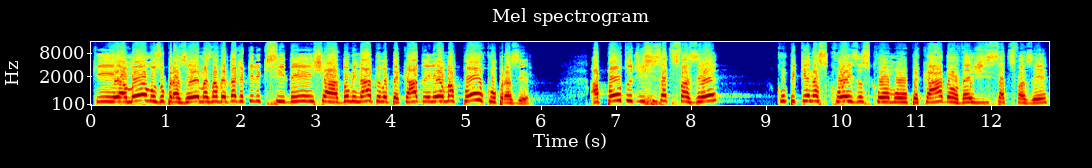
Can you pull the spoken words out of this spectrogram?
que amamos o prazer, mas na verdade aquele que se deixa dominar pelo pecado, ele ama pouco o prazer. A ponto de se satisfazer com pequenas coisas como o pecado, ao invés de se satisfazer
